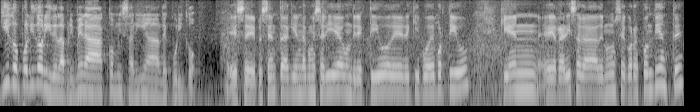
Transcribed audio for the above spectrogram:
Guido Polidori de la primera comisaría de Curicó. Eh, se presenta aquí en la comisaría un directivo del equipo deportivo quien eh, realiza la denuncia correspondiente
